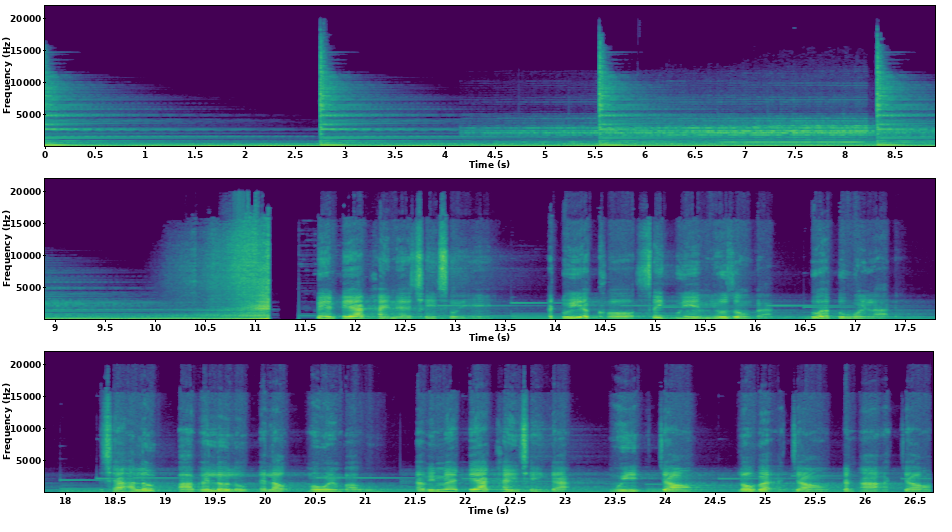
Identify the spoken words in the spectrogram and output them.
သင်တရားထိုင်တဲ့အချိန်ဆိုရင်အတွေးအခေါ်စိတ်ကူးရင်မျိုးစုံကသူ့ဟာသူဝင်လာတယ်။တခြားအလုပ်ဘာပဲလုပ်လို့အဲ့လောက်မဝင်ပါဘူး။ဒါပေမဲ့တရားထိုင်ချိန်ကငွေအကြောင်းလောဘအကြောင်းတဏှာအကြောင်း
